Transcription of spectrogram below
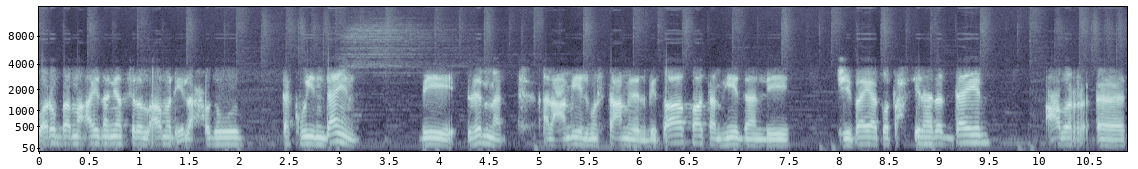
وربما أيضا يصل الأمر إلى حدود تكوين دين بذمة العميل مستعمل البطاقة تمهيدا لجباية وتحصيل هذا الدين عبر آه،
